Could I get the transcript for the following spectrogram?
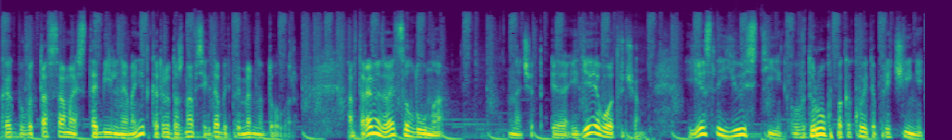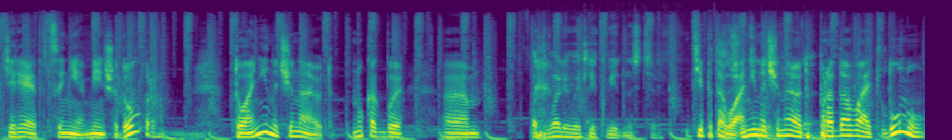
как бы вот та самая стабильная монета, которая должна всегда быть примерно доллар. А вторая называется Луна. Значит, э, идея вот в чем. Если UST вдруг по какой-то причине теряет в цене меньше доллара, то они начинают, ну, как бы, эм, Подваливать ликвидности. типа того, они Луны, начинают да. продавать Луну,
